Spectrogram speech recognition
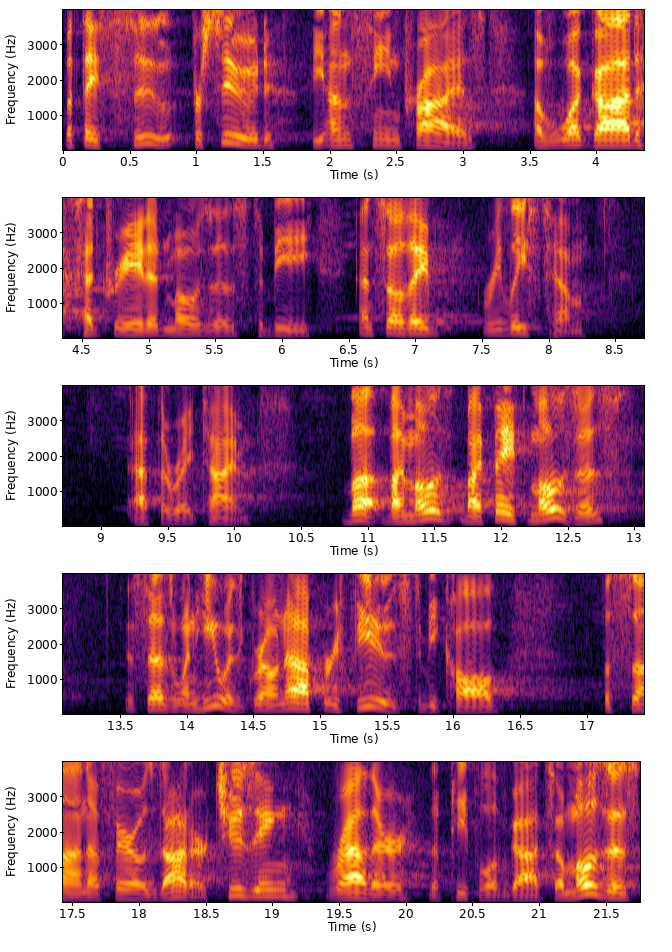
But they pursued the unseen prize of what God had created Moses to be, and so they released him at the right time. But by, Moses, by faith, Moses, it says, when he was grown up, refused to be called the son of Pharaoh's daughter, choosing rather the people of God. So Moses,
